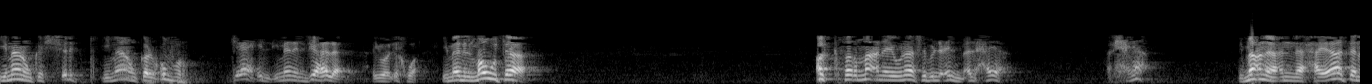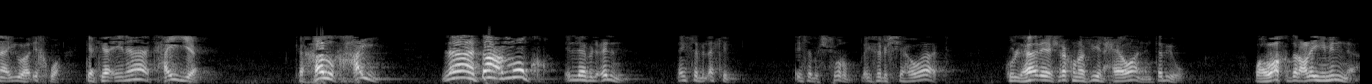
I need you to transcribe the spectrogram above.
إيمان كالشرك إيمان كالكفر. جاهل إيمان الجهلة. أيها الإخوة إيمان الموتى. أكثر معنى يناسب العلم الحياة. الحياة. بمعنى أن حياتنا أيها الإخوة ككائنات حية كخلق حي لا تعمق إلا بالعلم. ليس بالأكل ليس بالشرب ليس بالشهوات. كل هذا يشركنا فيه الحيوان. انتبهوا. وهو أقدر عليه منا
